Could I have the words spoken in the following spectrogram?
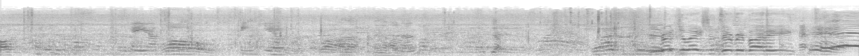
Thank you. Congratulations, everybody. Yeah.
